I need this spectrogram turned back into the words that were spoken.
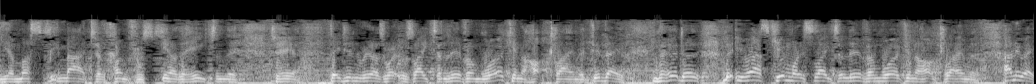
You must be mad to have come from you know the heat and the to here. They didn't realize what it was like to live and work in a hot climate, did they? But you ask him what it's like to live and work in a hot climate. Anyway,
